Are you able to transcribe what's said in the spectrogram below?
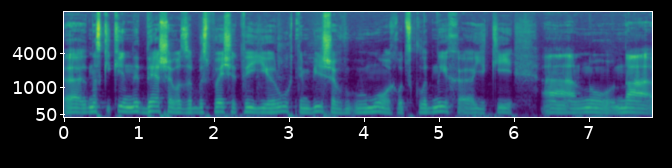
е, наскільки недешево забезпечити її рух, тим більше в умовах от складних, е, які е, ну, на,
